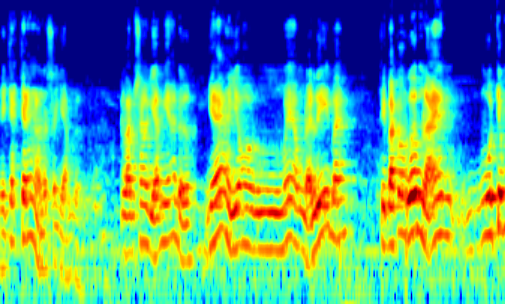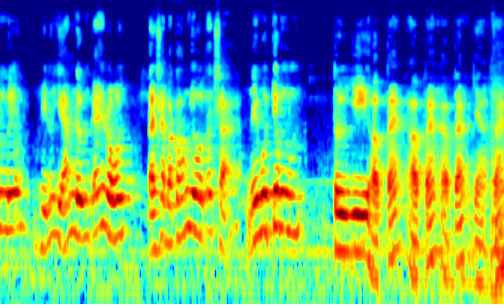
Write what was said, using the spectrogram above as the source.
thì chắc chắn là nó sẽ giảm được. Làm sao giảm giá được? Giá là do mấy ông đại lý bán. Thì bà con gom lại mua chung đi, thì nó giảm được cái rồi. Tại sao bà con không vô hợp tác xã? Để mua chung. Tư duy hợp tác hợp tác hợp tác và hợp tác.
